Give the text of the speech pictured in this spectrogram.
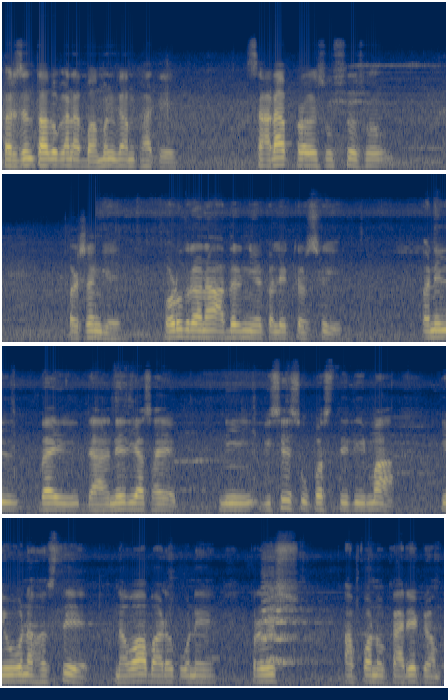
કરજણ તાલુકાના બામણ ગામ ખાતે શાળા પ્રવેશ ઉત્સવ પ્રસંગે વડોદરાના આદરણીય કલેક્ટર શ્રી અનિલભાઈ ધાનેરિયા સાહેબની વિશેષ ઉપસ્થિતિમાં તેઓના હસ્તે નવા બાળકોને પ્રવેશ આપવાનો કાર્યક્રમ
